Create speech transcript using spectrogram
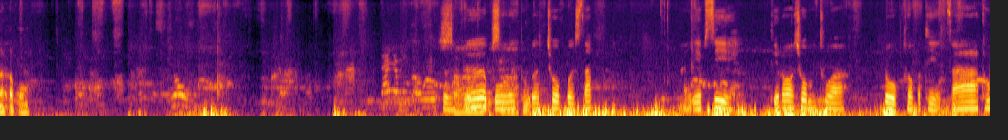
นะครับผมเปิดสาเด้อปูเปิดโชคเปิดทรัพย์ให้เอฟซีที่รอชมทั่วโลกทั่วประเทศสาธุ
